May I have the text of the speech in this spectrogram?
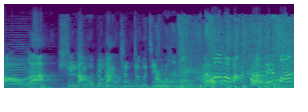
好了，是时候表演真正的技术了。哎呀妈妈，马上没完了！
